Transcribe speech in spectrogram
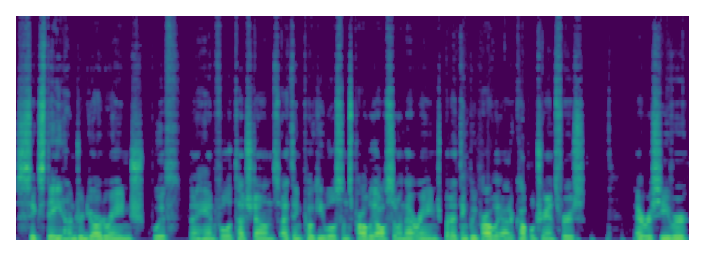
six to eight hundred yard range with a handful of touchdowns. I think Pokey Wilson's probably also in that range, but I think we probably had a couple transfers at receiver.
